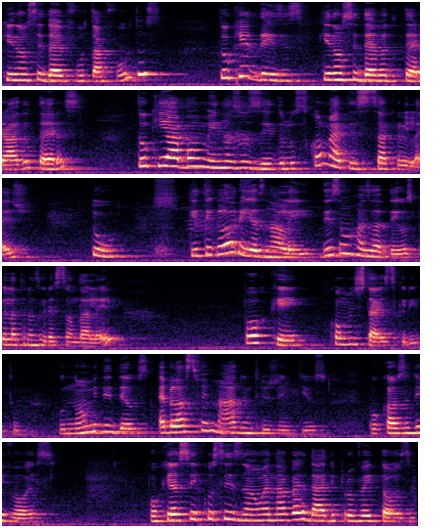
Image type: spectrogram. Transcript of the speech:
que não se deve furtar furtas? Tu que dizes que não se deve adulterar, adulteras? Tu que abominas os ídolos, cometes sacrilégio? Tu, que te glorias na lei, desonras a Deus pela transgressão da lei? Porque, como está escrito, o nome de Deus é blasfemado entre os gentios por causa de vós. Porque a circuncisão é na verdade proveitosa.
